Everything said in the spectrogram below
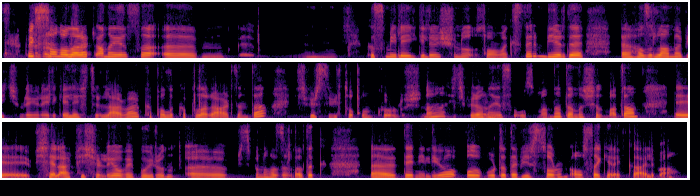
Peki evet. son olarak anayasa e, kısmı ile ilgili şunu sormak isterim. Bir de e, hazırlanma biçimine yönelik eleştiriler var. Kapalı kapılar ardında hiçbir sivil toplum kuruluşuna, hiçbir anayasa uzmanına danışılmadan e, bir şeyler pişiriliyor ve buyurun e, biz bunu hazırladık e, deniliyor. Bu burada da bir sorun olsa gerek galiba.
